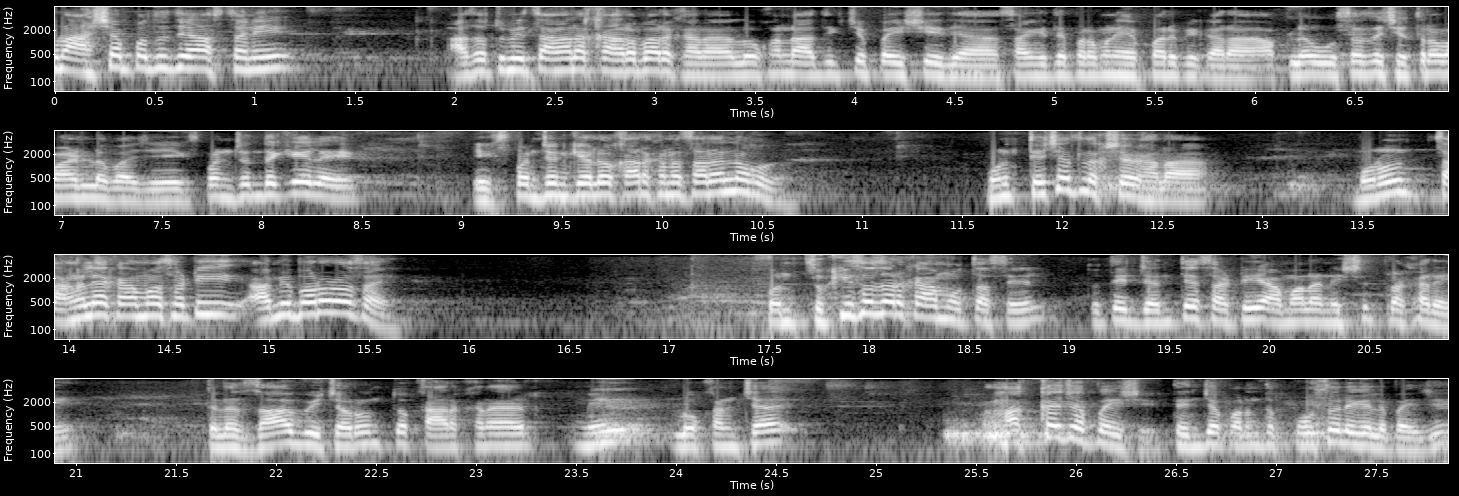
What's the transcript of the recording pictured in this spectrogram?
पण अशा पद्धती असताना आता तुम्ही चांगला कारभार करा लोकांना अधिकचे पैसे द्या सांगितल्याप्रमाणे एफ आर पी करा. आपलं ऊसाचं क्षेत्र वाढलं पाहिजे. एक्सपान्शन तर केलं आहे एक्सपान्शन केलं कारखाना चालायला नको म्हणून त्याच्यात लक्ष घाला. म्हणून चांगल्या कामासाठी आम्ही बरोबरच आहे. पण चुकीचं जर काम होत असेल तर ते जनतेसाठी आम्हाला निश्चित प्रकारे त्याला जाब विचारून तो कारखान्याने लोकांच्या हक्काच्या पैसे त्यांच्यापर्यंत पोचवले गेले पाहिजे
